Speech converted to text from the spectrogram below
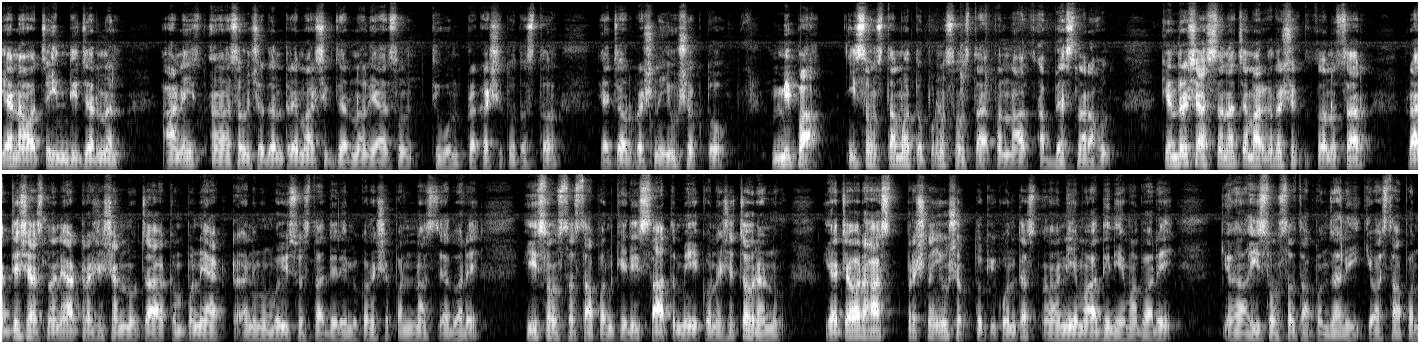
या नावाचं हिंदी जर्नल आणि संशोधन त्रैमासिक जर्नल या संस्थेकडून प्रकाशित होत असतं. याच्यावर प्रश्न येऊ शकतो. मिपा ही संस्था महत्त्वपूर्ण संस्था आपण आज अभ्यासणार आहोत. केंद्र शासनाच्या मार्गदर्शक तत्वानुसार राज्य शासनाने अठराशे शहाण्णवचा कंपनी ॲक्ट आणि मुंबई विश्वस्त अधिनियम एकोणीसशे पन्नास याद्वारे ही संस्था स्थापन केली. सात मे एकोणीसशे चौऱ्याण्णव. याच्यावर हा प्रश्न येऊ शकतो की कोणत्या नियमा अधिनियमाद्वारे ही संस्था स्थापन झाली किंवा स्थापन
